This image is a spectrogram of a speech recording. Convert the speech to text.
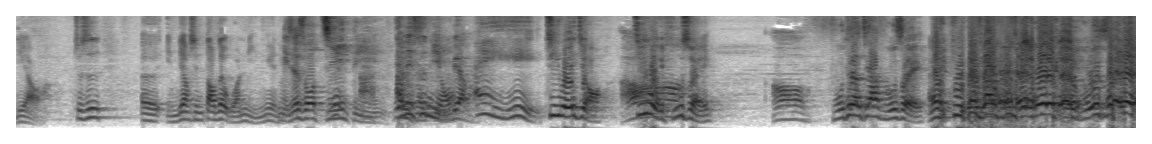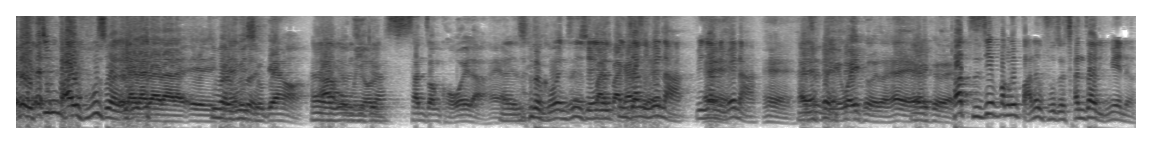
料啊？就是呃，饮料先倒在碗里面。你是说基底啊，用那是牛料哎，哎鸡尾酒、鸡尾浮水，哦，伏特加浮水，哎，伏特加浮水，威可浮水。金牌浮水。来来来来来，哎，金牌浮水手干哈，哎啊，我们有三种口味啦，哎，三种口味你自己选冰箱里面拿，冰箱里面拿。哎，还是你威可的，哎，威可。他直接帮你把那个浮水掺在里面了。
